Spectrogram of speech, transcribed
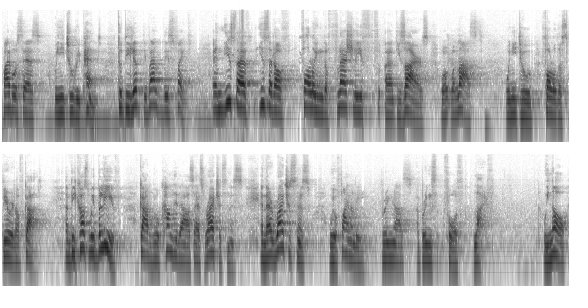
Bible says we need to repent to de- develop this faith. And instead, instead of following the fleshly uh, desires or, or lust, we need to follow the Spirit of God. And because we believe, God will count it us as righteousness. And that righteousness will finally bring us, uh, brings forth life. We know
